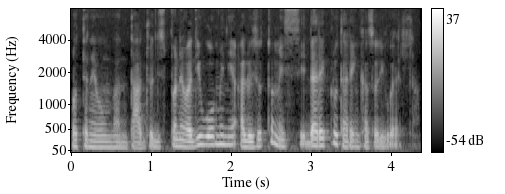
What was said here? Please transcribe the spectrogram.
otteneva un vantaggio, disponeva di uomini a lui sottomessi da reclutare in caso di guerra.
